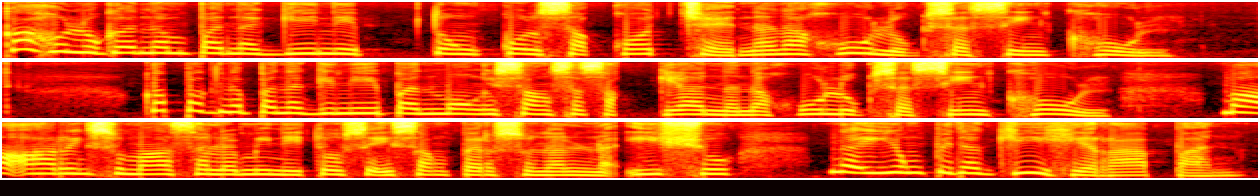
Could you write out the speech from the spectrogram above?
Kahulugan ng panaginip tungkol sa kotse na nahulog sa sinkhole. Kapag napanaginipan mo ang isang sasakyan na nahulog sa sinkhole, maaaring sumasalamin ito sa isang personal na issue na iyong pinaghihirapan.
